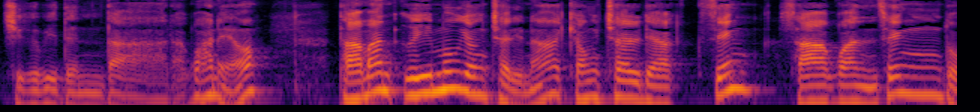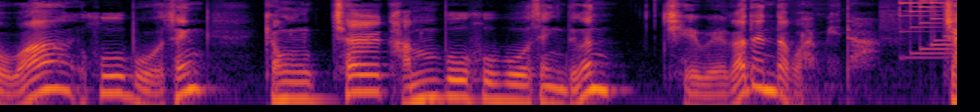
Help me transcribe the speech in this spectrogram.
지급이 된다라고 하네요. 다만 의무경찰이나 경찰대학생, 사관생도와 후보생, 경찰 간부 후보생 등은 제외가 된다고 합니다. 자,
